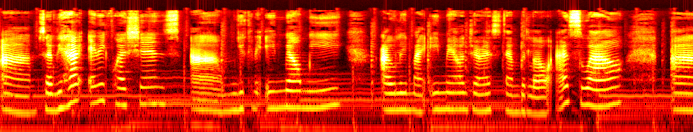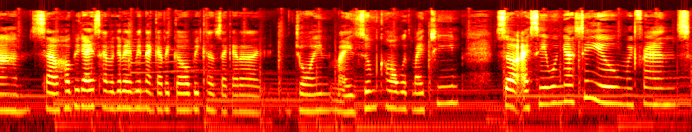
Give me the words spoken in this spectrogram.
Um, so if you have any questions, um, you can email me. I will leave my email address down below as well. Um, so hope you guys have a good evening. I gotta go because I gotta join my Zoom call with my team. So I see when I see you, my friends.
